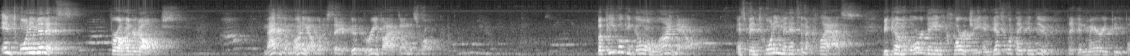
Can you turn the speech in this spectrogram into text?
in 20 minutes for $100. Imagine the money I would have saved. Good grief, I have done this wrong. But people can go online now and spend 20 minutes in a class, become ordained clergy, and guess what they can do? They can marry people,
